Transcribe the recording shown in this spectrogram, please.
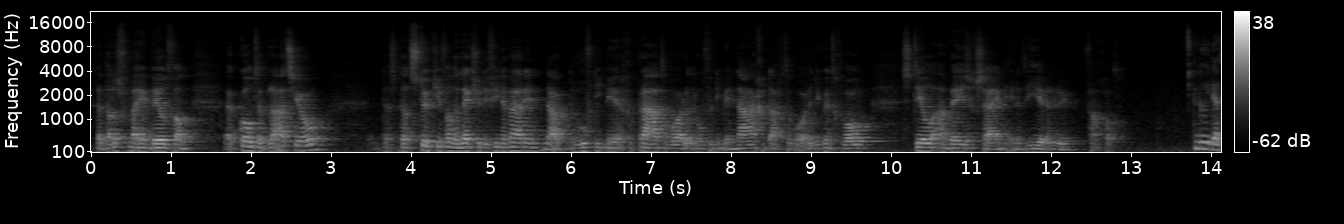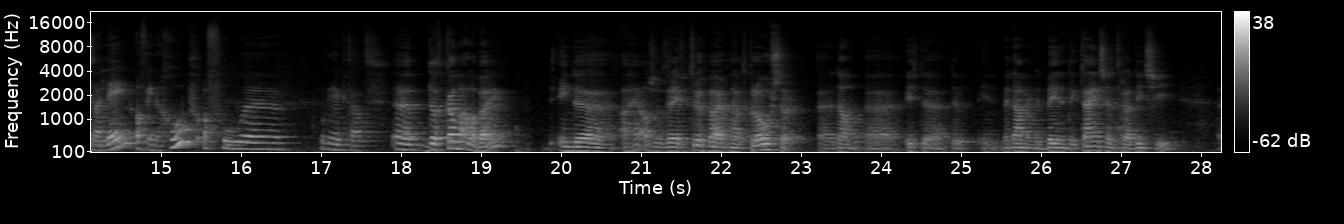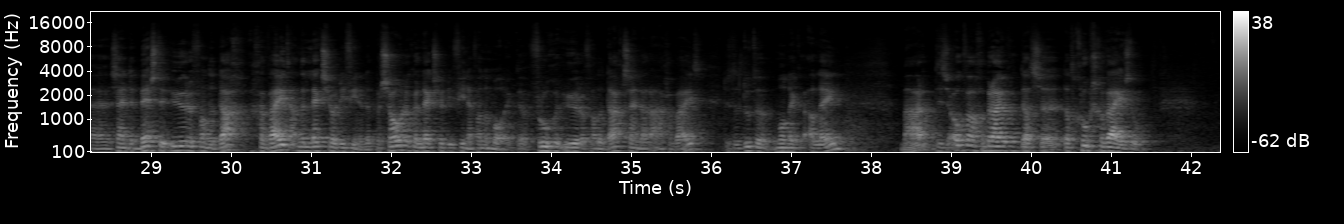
dat is voor mij een beeld van uh, contemplatio. Dat is dat stukje van de Lectio Divina waarin, nou, er hoeft niet meer gepraat te worden, er hoeft niet meer nagedacht te worden. Je kunt gewoon stil aanwezig zijn in het hier en nu van God. Doe je dat alleen of in een groep? Of hoe, uh... Hoe werkt dat? Uh, dat kan allebei. In de, ah, als we het even terugbuigen naar het klooster, uh, dan uh, is de, de in, met name in de Benedictijnse traditie, zijn de beste uren van de dag gewijd aan de Lectio Divina, de persoonlijke Lectio Divina van de monnik. De vroege uren van de dag zijn daaraan gewijd, dus dat doet de monnik alleen. Maar het is ook wel gebruikelijk dat ze dat groepsgewijs doen.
